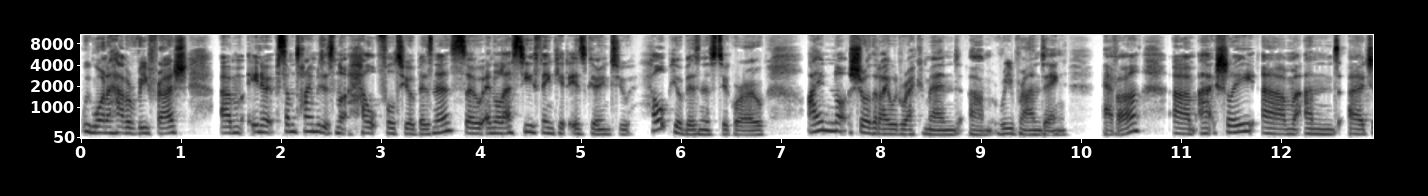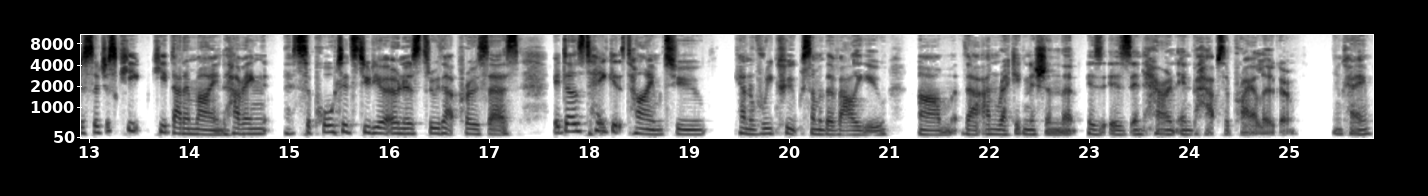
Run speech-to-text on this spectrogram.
we want to have a refresh. Um, you know, sometimes it's not helpful to your business. So unless you think it is going to help your business to grow, I'm not sure that I would recommend um, rebranding ever, um, actually. Um, and uh, just so just keep keep that in mind. Having supported studio owners through that process, it does take its time to kind of recoup some of the value um, that and recognition that is is inherent in perhaps a prior logo. Okay.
